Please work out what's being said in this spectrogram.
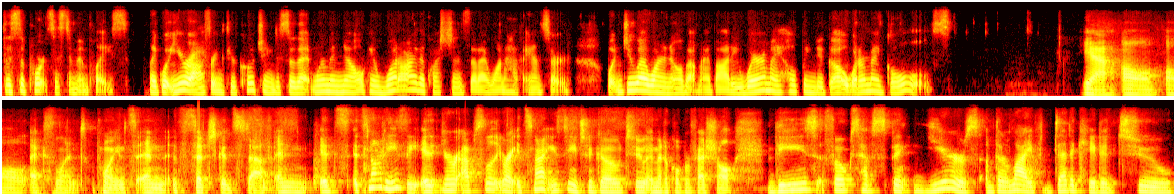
the support system in place like what you're offering through coaching to so that women know okay what are the questions that i want to have answered what do i want to know about my body where am i hoping to go what are my goals yeah all all excellent points and it's such good stuff and it's it's not easy it, you're absolutely right it's not easy to go to a medical professional these folks have spent years of their life dedicated to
